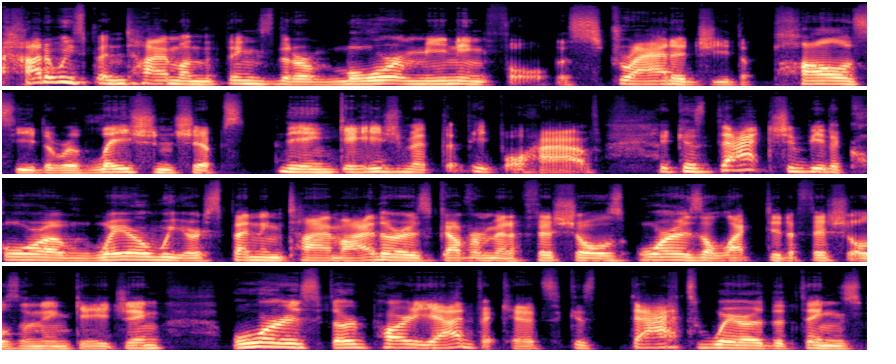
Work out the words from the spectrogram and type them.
how do we spend time on the things that are more meaningful, the strategy, the policy, the relationships, the engagement that people have? Because that should be the core of where we are spending time, either as government officials or as elected officials and engaging, or as third party advocates, because that's where the things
